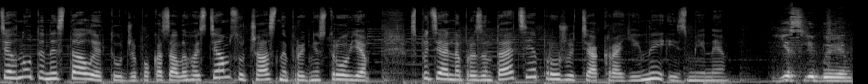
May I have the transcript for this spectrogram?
Тягнути не стали. Тут же показали гостям сучасне Придністров'я. Спеціальна презентація про життя країни і зміни. Если бы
